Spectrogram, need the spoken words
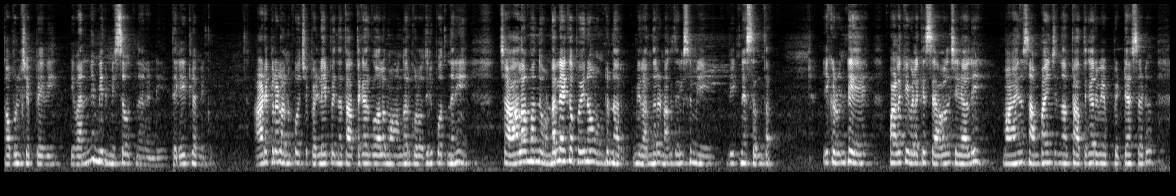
కబుర్లు చెప్పేవి ఇవన్నీ మీరు మిస్ అవుతున్నారండి. తెలియట్లే మీకు. ఆడపిల్లలు అనుకోవచ్చు పెళ్ళైపోయిన తర్వాత అత్తగారి గోల మామగారు గోల వదిలిపోతుందని చాలామంది ఉండలేకపోయినా ఉంటున్నారు. మీరందరూ నాకు తెలుసు మీ వీక్నెస్ అంతా. ఇక్కడ ఉంటే వాళ్ళకి వీళ్ళకి సేవలు చేయాలి. మా ఆయన సంపాదించినంత అత్తగారి వైపు పెట్టేస్తాడు.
